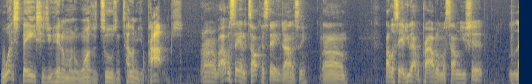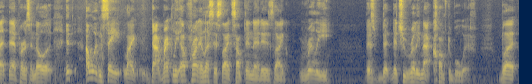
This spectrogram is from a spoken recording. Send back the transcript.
What stage should you hit them on the ones or twos and tell them your problems? Um, I would say in the talking stage, honestly. Um, I would say if you have a problem with something, you should let that person know it. it I wouldn't say like directly up front unless it's like something that is like really that's that, that you really not comfortable with. But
